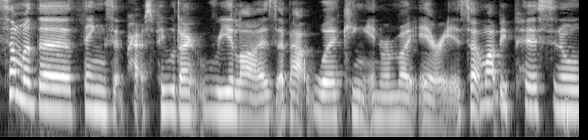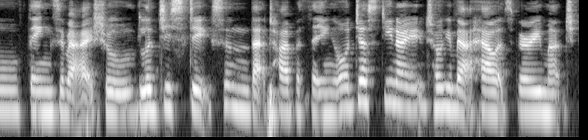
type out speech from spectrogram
some of the things that perhaps people don't realize about working in remote areas? So it might be personal things about actual logistics and that type of thing, or just, you know, talking about how it's very much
